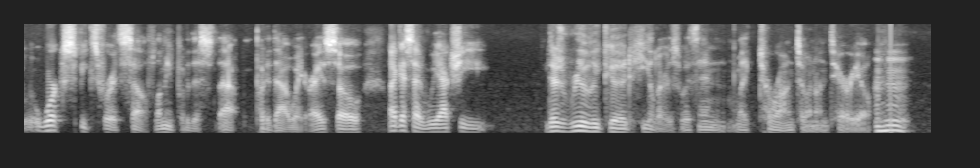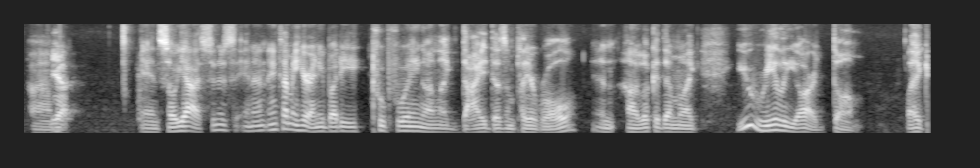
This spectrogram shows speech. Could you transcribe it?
work speaks for itself. Let me put it this that put it that way, right? So, like I said, we actually there's really good healers within like Toronto and Ontario. Mm-hmm. Um, yeah. And so yeah, as soon as and anytime I hear anybody poo pooing on like diet doesn't play a role, and I look at them like, you really are dumb. Like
